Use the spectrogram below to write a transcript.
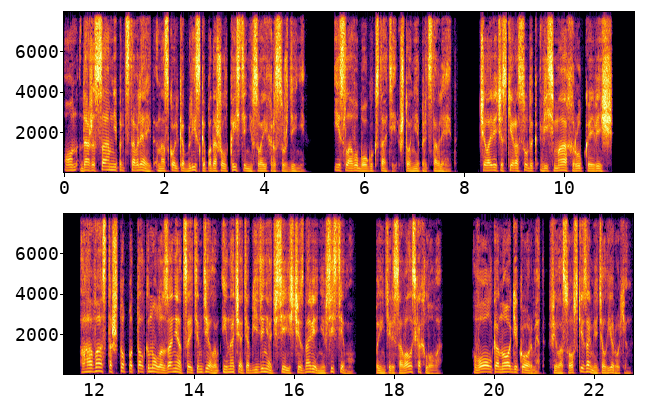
Он даже сам не представляет, насколько близко подошел к истине в своих рассуждениях. И слава богу, кстати, что не представляет. Человеческий рассудок — весьма хрупкая вещь. А вас-то что подтолкнуло заняться этим делом и начать объединять все исчезновения в систему? Поинтересовалась Хохлова. «Волка ноги кормят», — философски заметил Ерохин.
